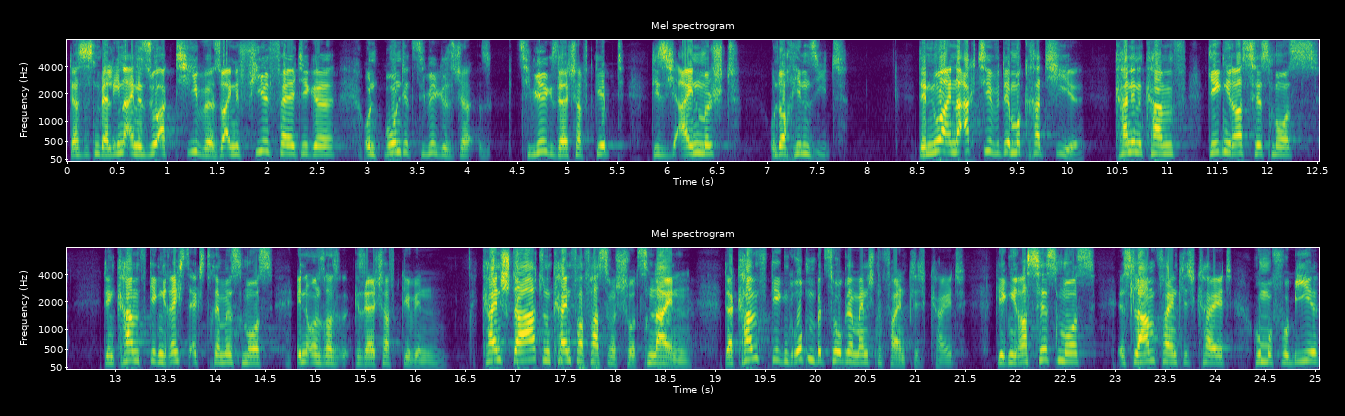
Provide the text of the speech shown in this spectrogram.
dass es in Berlin eine so aktive, so eine vielfältige und bunte Zivilgesellschaft gibt, die sich einmischt und auch hinsieht. Denn nur eine aktive Demokratie kann den Kampf gegen Rassismus, den Kampf gegen Rechtsextremismus in unserer Gesellschaft gewinnen. Kein Staat und kein Verfassungsschutz, nein. Der Kampf gegen gruppenbezogene Menschenfeindlichkeit, gegen Rassismus, Islamfeindlichkeit, Homophobie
